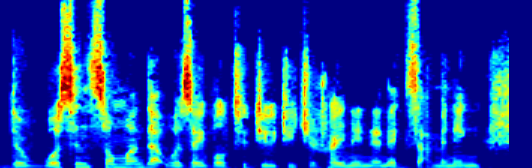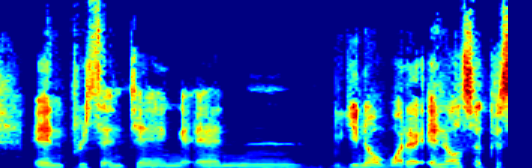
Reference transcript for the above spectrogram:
there wasn't someone that was able to do teacher training and examining and presenting and you know what and also because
